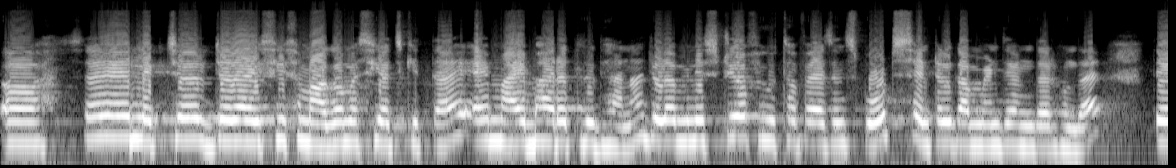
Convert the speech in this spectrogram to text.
ਸਰ ਇਹ ਲੈਕਚਰ ਜਿਹੜਾ ਇਸੀ ਸਮਾਗਮ ਅਸੀਂ ਅੱਜ ਕੀਤਾ ਹੈ ਇਹ ਮਾਈ ਭਾਰਤ ਲੁਧਿਆਣਾ ਜਿਹੜਾ ministry of youth affairs and sports central government ਦੇ ਅੰਦਰ ਹੁੰਦਾ ਹੈ। ਤੇ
